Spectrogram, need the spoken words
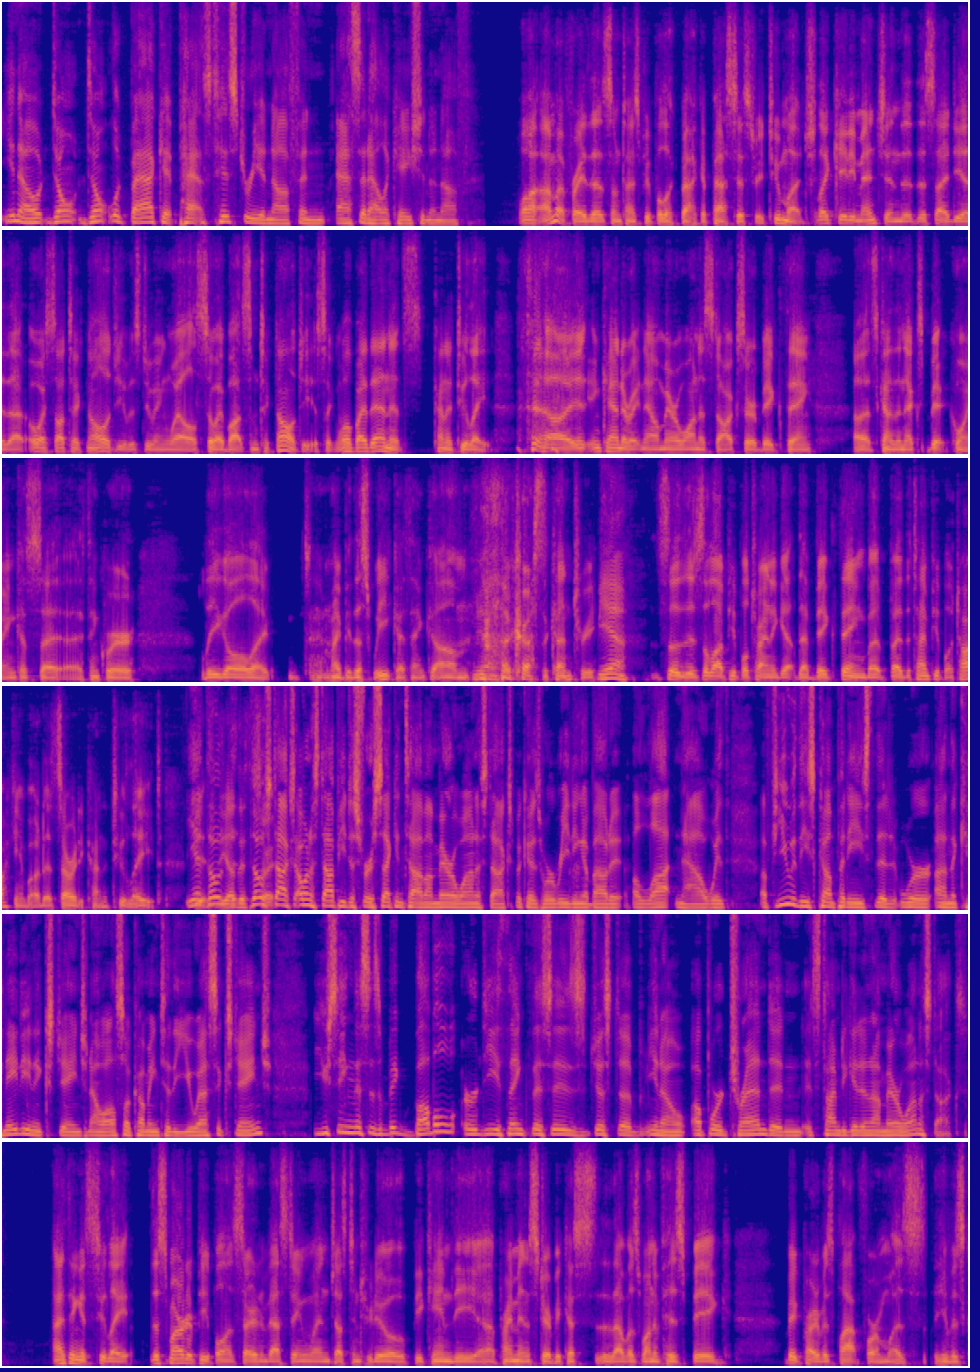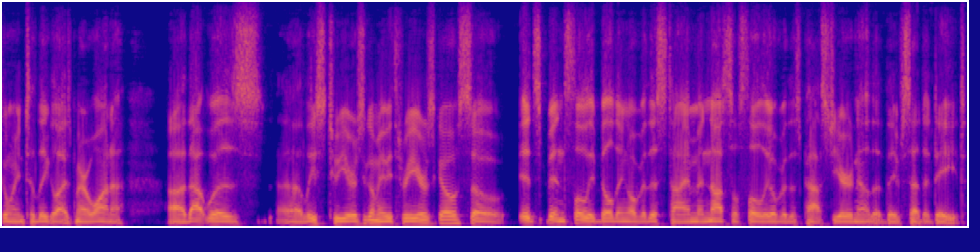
you know, don't don't look back at past history enough and asset allocation enough? Well, I'm afraid that sometimes people look back at past history too much. Like Katie mentioned, that this idea that oh, I saw technology was doing well, so I bought some technology. It's like, well, by then it's kind of too late. uh, in, in Canada right now, marijuana stocks are a big thing. Uh, it's kind of the next Bitcoin because I, I think we're legal like it might be this week i think um Yeah. across the country Yeah. so there's a lot of people trying to get that big thing but by the time people are talking about it it's already kind of too late Yeah, The- those, the other- those sorry. stocks. I want to stop you just for a second, Tom, on marijuana stocks because we're reading about it a lot now. With a few of these companies that were on the Canadian exchange now also coming to the U.S. exchange. You seeing this as a big bubble, or do you think this is just a you know upward trend and it's time to get in on marijuana stocks? I think it's too late. The smarter people had started investing when Justin Trudeau became the uh, prime minister because that was one of his big, big part of his platform was he was going to legalize marijuana. Uh, that was uh, at least two years ago, maybe three years ago. So it's been slowly building over this time, and not so slowly over this past year. Now that they've set a date.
